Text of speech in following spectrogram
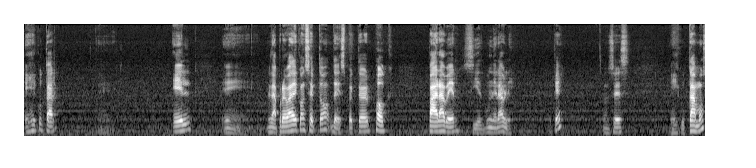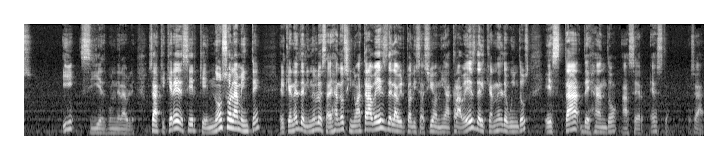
ejecutar eh, eh, la prueba de concepto de Spectre POC para ver si es vulnerable. Ok, entonces ejecutamos y si es vulnerable. O sea, que quiere decir que no solamente el kernel de Linux lo está dejando, sino a través de la virtualización y a través del kernel de Windows está dejando hacer esto. O sea,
